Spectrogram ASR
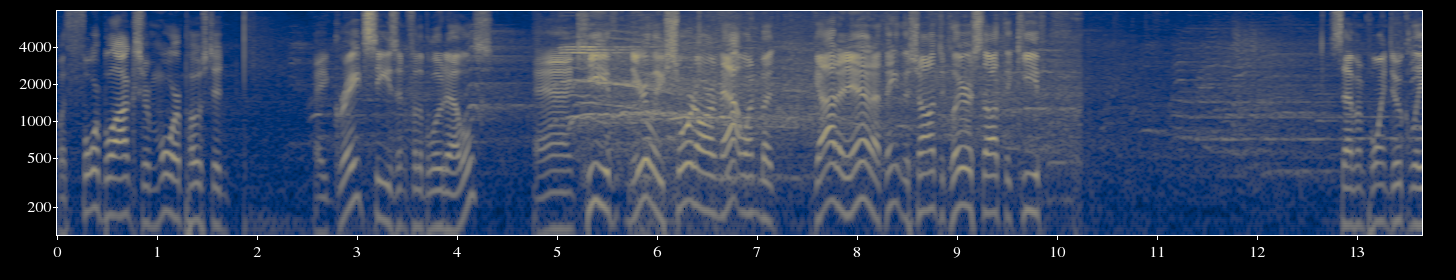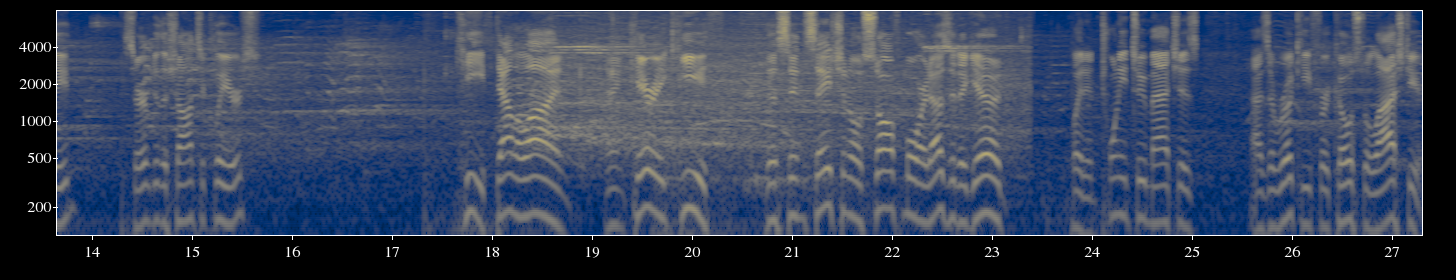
With four blocks or more, posted a great season for the Blue Devils. And Keefe nearly short armed that one, but got it in. I think the Chanticleers thought that Keefe. Seven point Duke lead. Serve to the Chanticleers. Keefe down the line. And Kerry Keefe, the sensational sophomore, does it again. Played in 22 matches as a rookie for Coastal last year.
